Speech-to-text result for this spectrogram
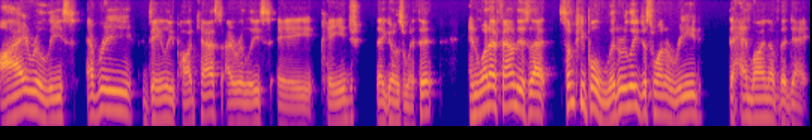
I release every daily podcast, I release a page that goes with it. And what I found is that some people literally just want to read the headline of the day.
